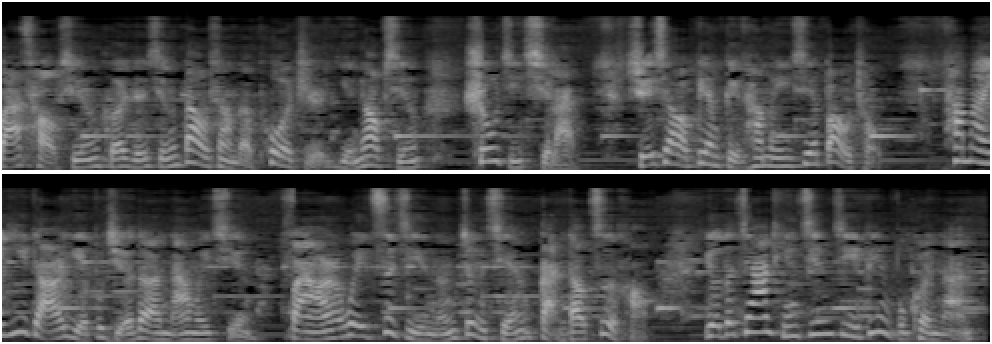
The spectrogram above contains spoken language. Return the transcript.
把草坪和人行道上的破纸、饮料瓶收集起来，学校便给他们一些报酬。他们一点儿也不觉得难为情，反而为自己能挣钱感到自豪。有的家庭经济并不困难，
